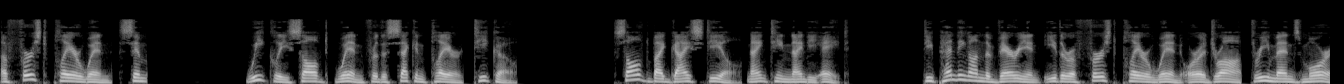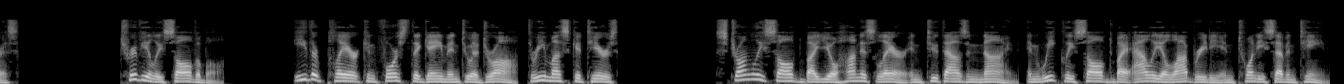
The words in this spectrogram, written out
A first player win, Sim Weakly solved, win for the second player, Teeko Solved by Guy Steele 1998. Depending on the variant either a first player win or a draw, three men's Morris Trivially solvable Either player can force the game into a draw. Three Musketeers Strongly solved by Johannes Laire in 2009, and weakly solved by Ali Elabridi in 2017.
